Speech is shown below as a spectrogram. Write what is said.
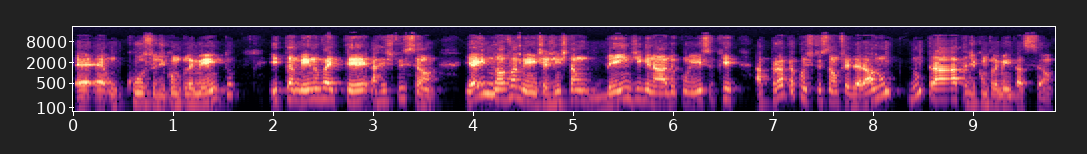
é, é, um custo de complemento e também não vai ter a restituição. E aí, novamente, a gente está bem indignado com isso, porque a própria Constituição Federal não, não trata de complementação.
